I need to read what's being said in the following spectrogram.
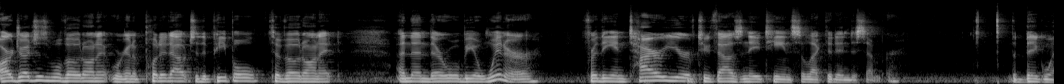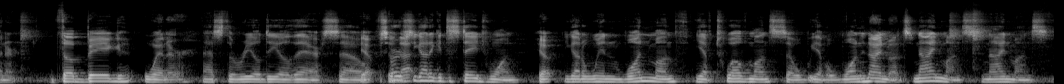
Our judges will vote on it. We're going to put it out to the people to vote on it, and then there will be a winner for the entire year of 2018 selected in December. the big winner. The big winner. That's the real deal there. So, Yep, so first that- you got to get to stage one. Yep. You got to win one month. You have 12 months, so we have a one Nine months. Nine months. Nine months.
